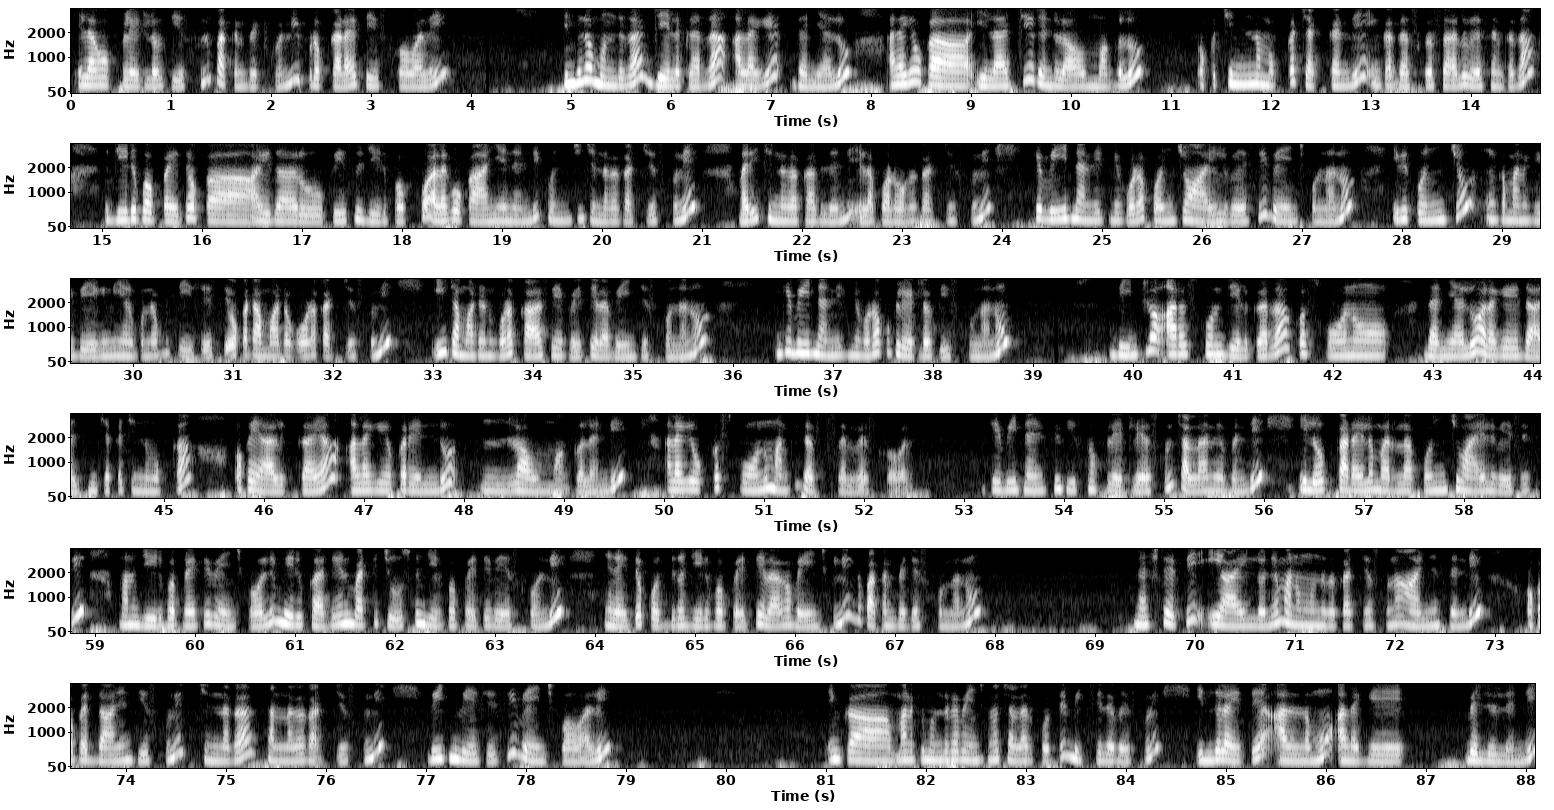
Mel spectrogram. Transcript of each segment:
ఇలా ఒక ప్లేట్లోకి తీసుకుని పక్కన పెట్టుకోండి. ఇప్పుడు ఒక కడాయి తీసుకోవాలి. ఇందులో ముందుగా జీలకర్ర అలాగే ధనియాలు అలాగే ఒక ఇలాచి రెండు లవ మొగ్గలు ఒక చిన్న ముక్క చెక్కండి. ఇంకా గసగసాలు వేసాను కదా. జీడిపప్పు అయితే ఒక ఐదారు పీసులు జీడిపప్పు అలాగే ఒక ఆనియన్ అండి. కొంచెం చిన్నగా కట్ చేసుకుని మరీ చిన్నగా కాదులేండి ఇలా పొడవుగా కట్ చేసుకుని ఇక వీటిని అన్నిటిని కూడా కొంచెం ఆయిల్ వేసి వేయించుకున్నాను. ఇవి కొంచెం ఇంకా మనకి వేగిని అనుకున్నప్పుడు తీసేసి ఒక టమాటా కూడా కట్ చేసుకుని ఈ టమాటాను కూడా కాసేపు అయితే ఇలా వేయించేసుకున్నాను. ఇంక వీటిని అన్నిటిని కూడా ఒక ప్లేట్లో తీసుకున్నాను. దీంట్లో అర స్పూన్ జీలకర్ర ఒక స్పూను ధనియాలు అలాగే దాల్చిన చెక్క చిన్న ముక్క ఒక యాలక్కాయ అలాగే ఒక రెండు లవం మొగ్గలండి. అలాగే ఒక స్పూను మనకి గసగసాలు వేసుకోవాలి. వీటిని అన్నింటిని తీసుకుని ప్లేట్లో వేసుకుని చల్లనివ్వండి ఈ లోపు కడాయిలో మరలా కొంచెం ఆయిల్ వేసేసి మనం జీడిపప్పును అయితే వేయించుకోవాలి. మీరు కర్రీని బట్టి చూసుకుని జీడిపప్పు అయితే వేసుకోండి. నేనైతే కొద్దిగా జీడిపప్పు అయితే ఇలాగ వేయించుకుని ఇంకా పక్కన పెట్టేసుకున్నాను. నెక్స్ట్ అయితే ఈ ఆయిల్లోనే మనం ముందుగా కట్ చేసుకున్న ఆనియన్స్ అండి ఒక పెద్ద ఆనియన్ తీసుకుని చిన్నగా సన్నగా కట్ చేసుకుని వీటిని వేసేసి వేయించుకోవాలి. ఇంకా మనకి ముందుగా వేయించుకున్న చల్లారిపోతే మిక్సీలో వేసుకుని ఇందులో అయితే అల్లము అలాగే వెల్లుల్లి అండి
